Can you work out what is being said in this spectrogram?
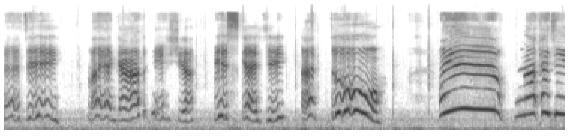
Ydy, mae y gath eisiau bisgedi a dŵr. Wiw, nac ydy.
